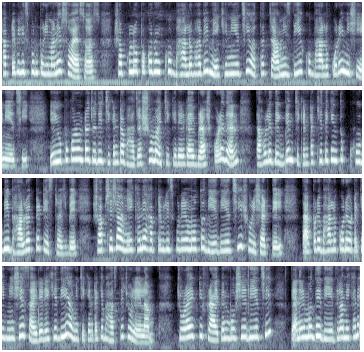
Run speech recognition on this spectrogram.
হাফ টেবিল স্পুন পরিমাণে সয়া সস সবগুলো উপকরণ খুব ভালোভাবে মেখে নিয়েছি, অর্থাৎ চামিচ দিয়ে খুব ভালো করে মিশিয়ে নিয়েছি। এই উপকরণটা যদি চিকেনটা ভাজার সময় চিকেনের গায়ে ব্রাশ করে দেন, তাহলে দেখবেন চিকেনটা খেতে কিন্তু খুবই ভালো একটা টেস্ট আসবে। সবশেষে আমি এখানে হাফ টেবিল স্পুনের মতো দিয়ে দিয়েছি সরিষার তেল। তারপরে ভালো করে ওটাকে মিশিয়ে সাইডে রেখে দিয়ে আমি চিকেনটাকে ভাজতে চলে এলাম। চোড়ায় একটি ফ্রাই প্যান বসিয়ে দিয়েছি। প্যানের মধ্যে দিয়ে দিলাম এখানে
